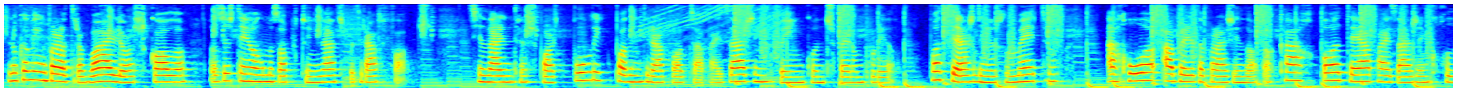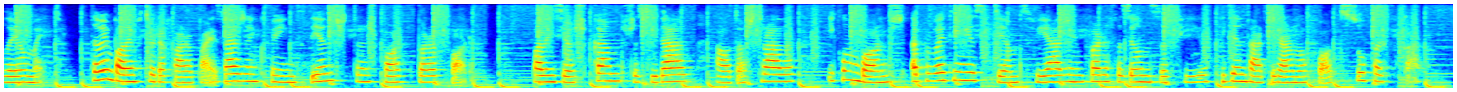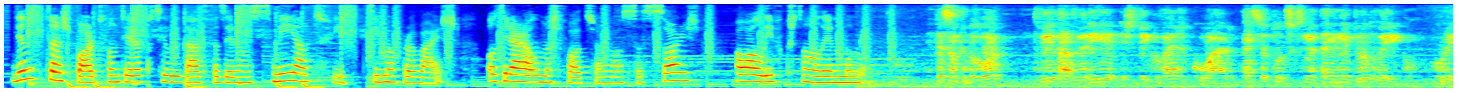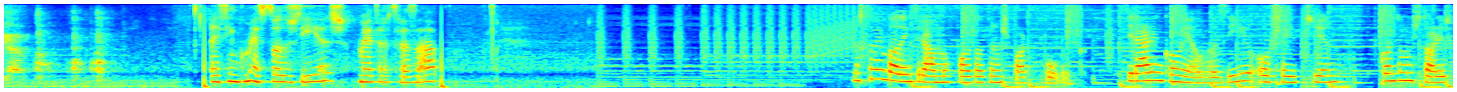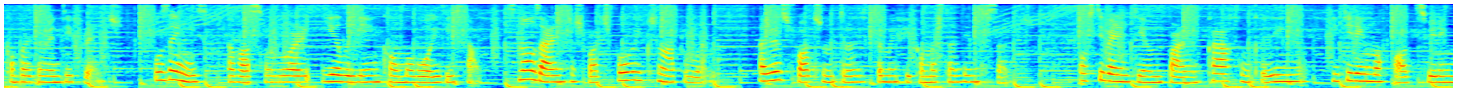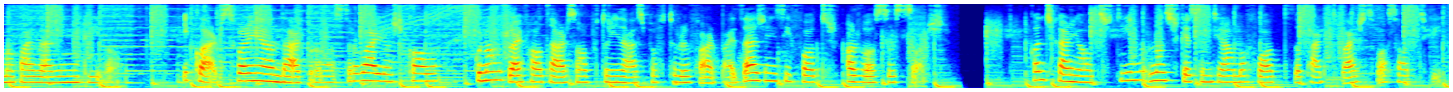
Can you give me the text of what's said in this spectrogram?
No caminho para o trabalho ou a escola, vocês têm algumas oportunidades para tirar fotos. Se andarem em transporte público, podem tirar fotos à paisagem que vêm enquanto esperam por ele. Pode ser às linhas do metro, à rua, à beira da paragem do autocarro ou até à paisagem que rodeia o metro. Também podem fotografar a paisagem que vem de dentro do transporte para fora. Podem ser os campos, a cidade, a autoestrada e como bónus, aproveitem esse tempo de viagem para fazer um desafio e tentar tirar uma foto super focada. Dentro do transporte vão ter a possibilidade de fazer um semi-outfit de cima para baixo ou tirar algumas fotos aos vossos acessórios ou ao livro que estão a ler no momento. Atenção por favor, devido à avaria, este veículo vai recuar. Peço a todos que se mantenham no interior do veículo. Obrigado. Assim começo todos os dias, metro atrasado. Mas também podem tirar uma foto ao transporte público. Se tirarem com ele vazio ou cheio de gente, contam histórias completamente diferentes. Usem isso a vosso favor e aliguem com uma boa edição. Se não usarem transportes públicos, não há problema. Às vezes fotos no trânsito também ficam bastante interessantes. Ou se tiverem tempo, parem o carro um bocadinho e tirem uma foto se virem uma paisagem incrível. E claro, se forem a andar para o vosso trabalho ou escola, o que não vos vai faltar são oportunidades para fotografar paisagens e fotos aos vossos acessórios. Quando chegarem ao destino, não se esqueçam de tirar uma foto da parte de baixo do vosso outfit.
